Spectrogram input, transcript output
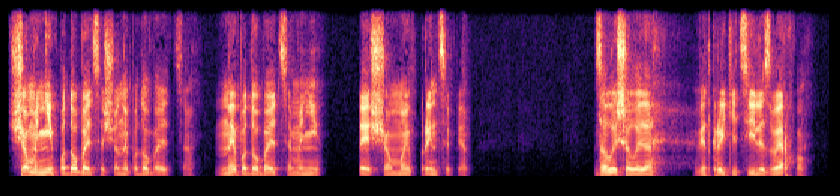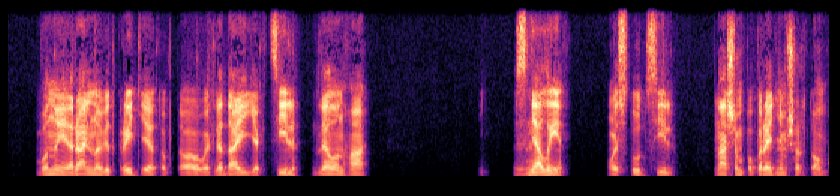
Що мені подобається, що не подобається. Не подобається мені те, що ми, в принципі, залишили відкриті цілі зверху. Вони реально відкриті, тобто виглядає як ціль для лонга. Зняли ось тут ціль нашим попереднім шортом.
